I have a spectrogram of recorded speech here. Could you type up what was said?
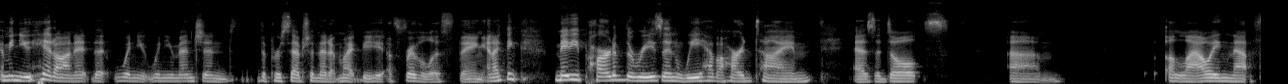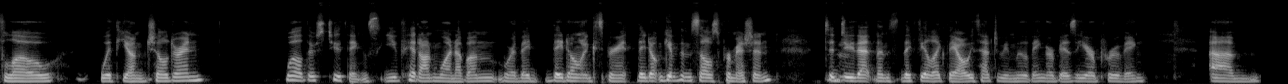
I mean you hit on it that when you when you mentioned the perception that it might be a frivolous thing and I think maybe part of the reason we have a hard time as adults um, allowing that flow with young children well there's two things. You've hit on one of them where they they don't experience they don't give themselves permission to do that then they feel like they always have to be moving or busy or proving. Um,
